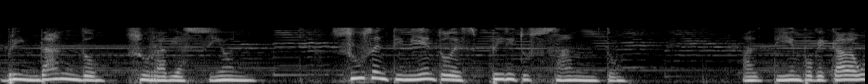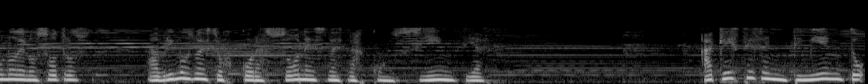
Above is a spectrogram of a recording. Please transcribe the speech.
brindando su radiación, su sentimiento de Espíritu Santo, al tiempo que cada uno de nosotros abrimos nuestros corazones, nuestras conciencias, a que este sentimiento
